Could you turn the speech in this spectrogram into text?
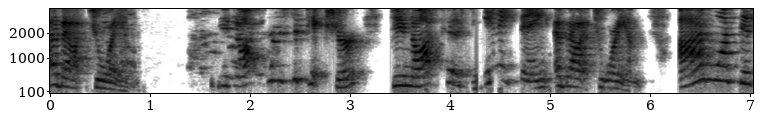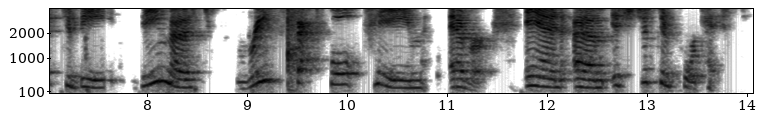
about Joyum. Do not post a picture. Do not post anything about Joyum. I want this to be the most respectful team ever. And um, it's just in poor taste.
